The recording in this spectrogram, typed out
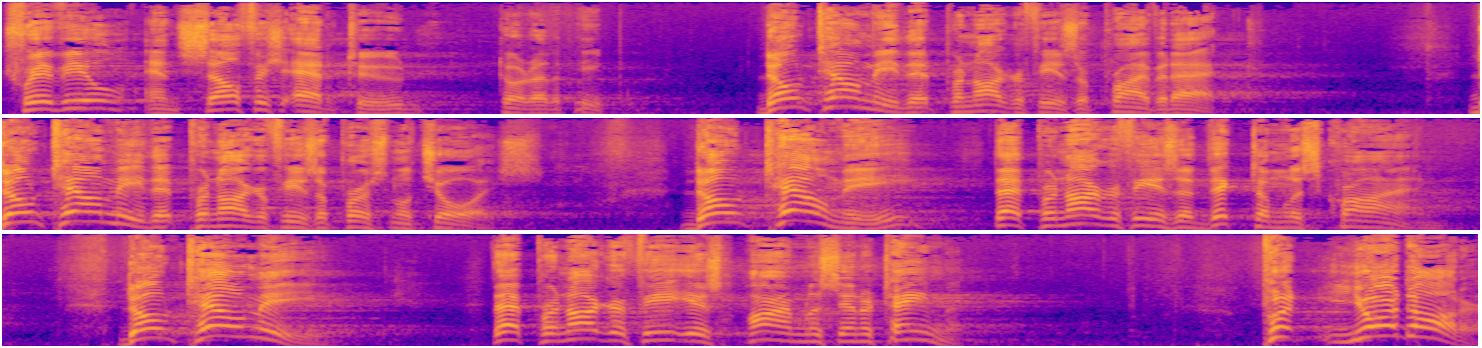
trivial, and selfish attitude toward other people. Don't tell me that pornography is a private act. Don't tell me that pornography is a personal choice. Don't tell me that pornography is a victimless crime. Don't tell me that pornography is harmless entertainment. Put your daughter,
